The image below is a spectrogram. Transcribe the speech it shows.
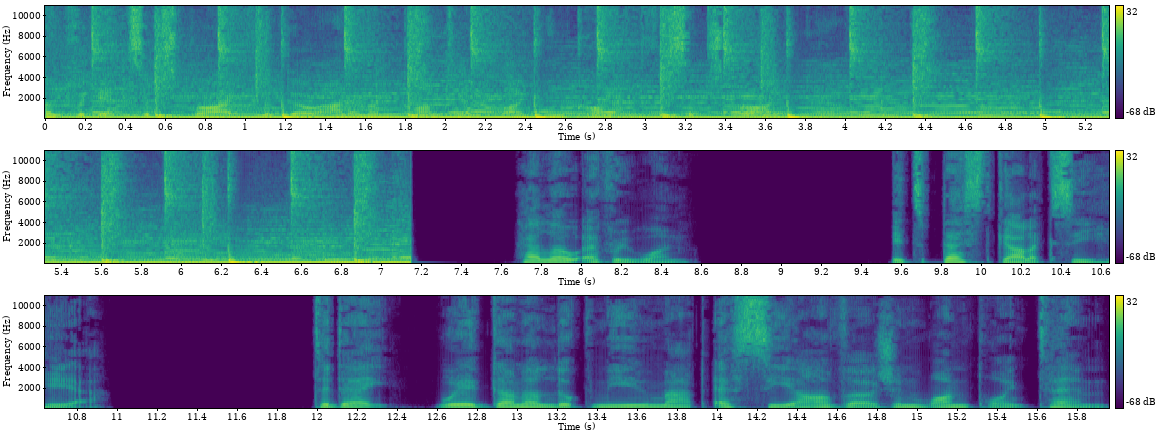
Don't forget subscribe for Go anime content like and comment subscribe now. Hello everyone. It's Best Galaxy here. Today, we're gonna look new Mat SCR version 1.10.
